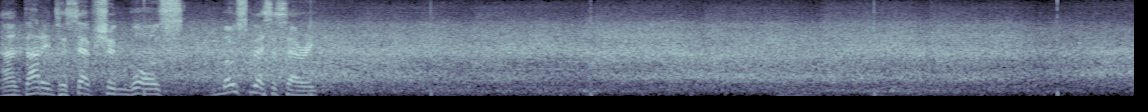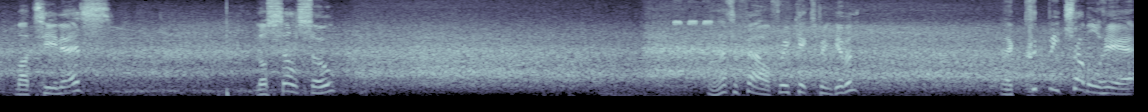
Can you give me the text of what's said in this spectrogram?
And that interception was most necessary. Martinez. Lo Celso. That's a foul. Free kick's been given. There could be trouble here.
